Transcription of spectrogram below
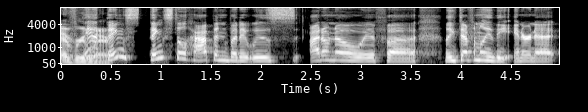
everywhere. Yeah, things things still happen, but it was I don't know if uh like definitely the internet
